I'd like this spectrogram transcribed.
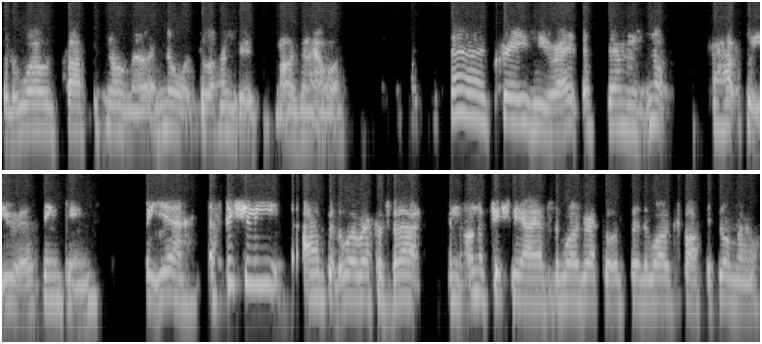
for the world's fastest lawnmower at 0 to 100 miles an hour. Uh, crazy, right? That's um, not perhaps what you were thinking. But yeah, officially, I've got the world record for that. And unofficially, I have the world record for the world's fastest lawnmower.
